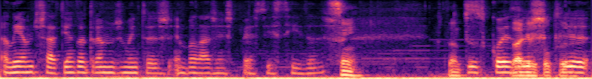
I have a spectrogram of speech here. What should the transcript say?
Ali é muito chato e encontramos muitas embalagens de pesticidas. Sim. Portanto, tudo da coisas agricultura.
